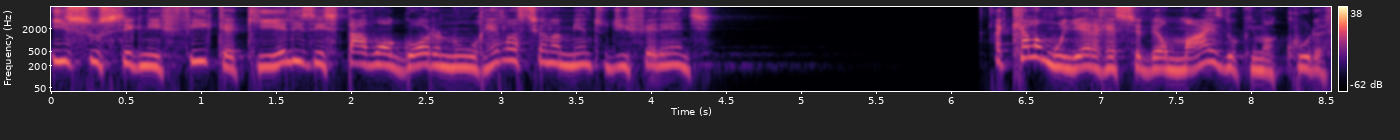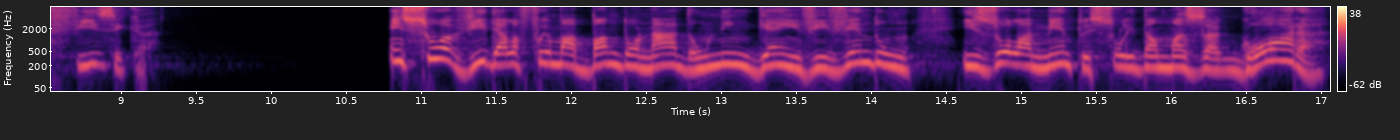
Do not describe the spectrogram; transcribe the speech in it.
Isso significa que eles estavam agora num relacionamento diferente. Aquela mulher recebeu mais do que uma cura física. Em sua vida, ela foi uma abandonada, um ninguém, vivendo um isolamento e solidão, mas agora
